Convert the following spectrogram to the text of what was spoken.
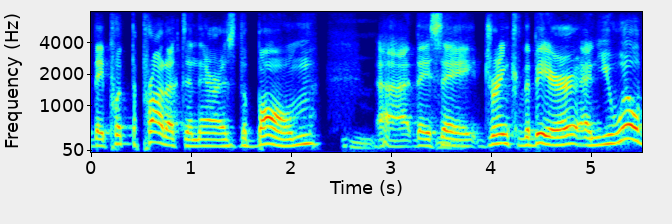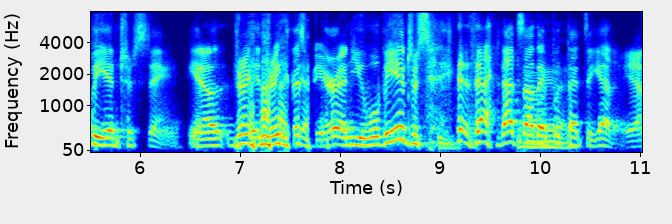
they put the product in there as the balm. Mm. uh, they say drink the beer and you will be interesting. You know drink drink this beer and you will be interesting. That, that's how they put that together yeah.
